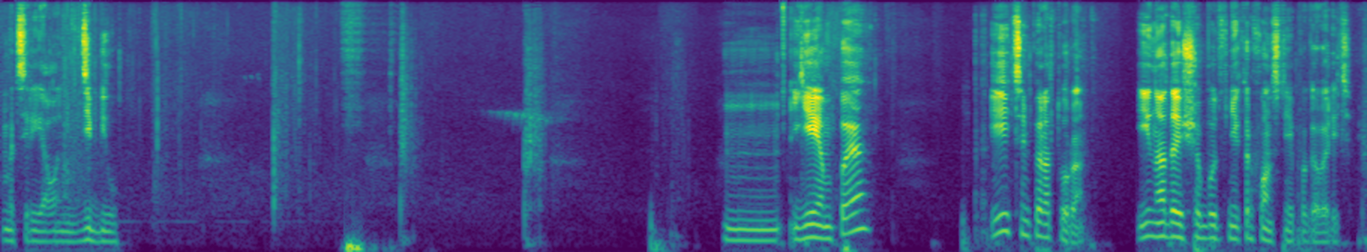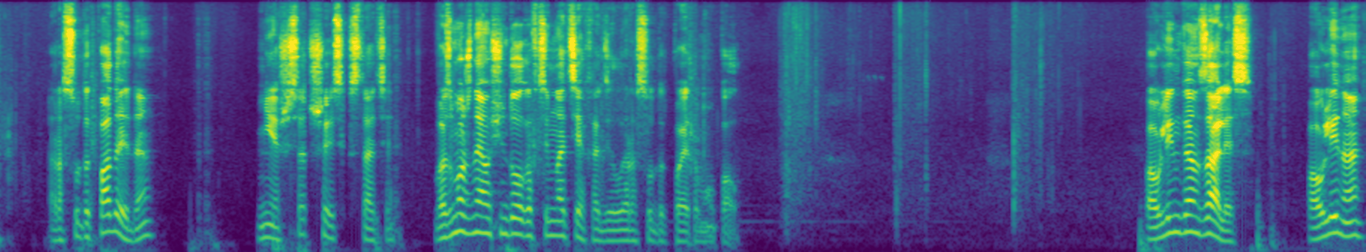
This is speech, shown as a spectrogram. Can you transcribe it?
Материалами, дебил. ЕМП и температура. И надо еще будет в микрофон с ней поговорить. Рассудок падает, да? Не, 66, кстати. Возможно, я очень долго в темноте ходил, и рассудок поэтому упал. Паулин Гонзалес. Паулина.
